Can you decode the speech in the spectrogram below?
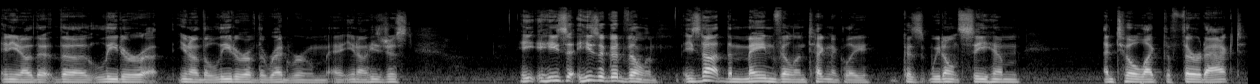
and you know the the leader you know the leader of the red room and you know he's just he he's he's a good villain he's not the main villain technically because we don't see him until like the third act.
